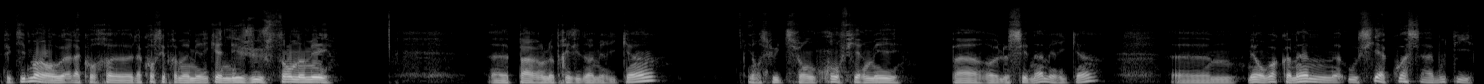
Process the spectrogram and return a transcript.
Effectivement, à la Cour, euh, la Cour suprême américaine, les juges sont nommés euh, par le président américain et ensuite sont confirmés par euh, le Sénat américain. Euh, mais on voit quand même aussi à quoi ça aboutit.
